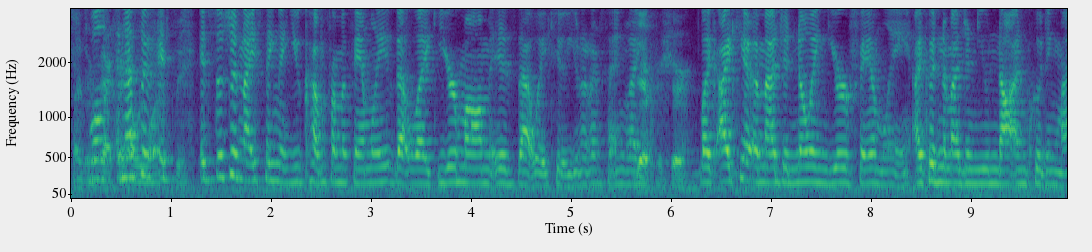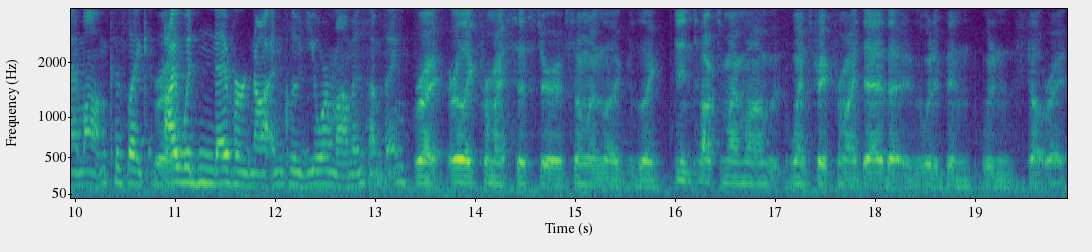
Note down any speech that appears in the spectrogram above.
That's Well, exactly and that's how we a, it's it to be. it's such a nice thing that you come from a family that like your mom is that way too. You know what I'm saying? Like Yeah, for sure. like I can't imagine knowing your family. I couldn't imagine you not including my mom because like Right. I would never not include your mom in something. Right. Or like for my sister, if someone like was like didn't talk to my mom but went straight for my dad, that would have been wouldn't felt right.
